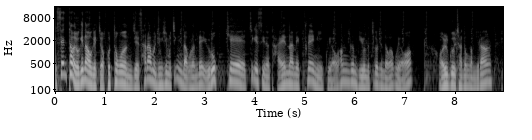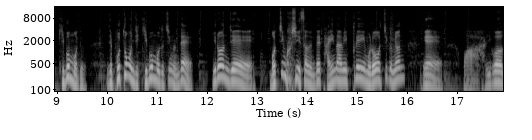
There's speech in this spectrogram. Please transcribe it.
센터 여기 나오겠죠. 보통은 이제 사람을 중심으로 찍는다 그런데 이렇게 찍을 수 있는 dynamic frame이 있고요. 황금 비율로 찍어준다고 하고요. 얼굴 자동 감지랑 기본 모드. 이제 보통은 이제 기본 모드 찍는데 이런 이제 멋진 것이 있었는데 dynamic frame으로 찍으면 예. 와, 이거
